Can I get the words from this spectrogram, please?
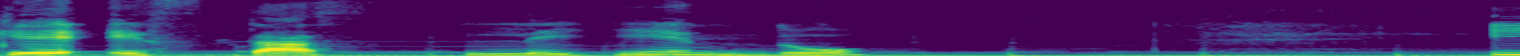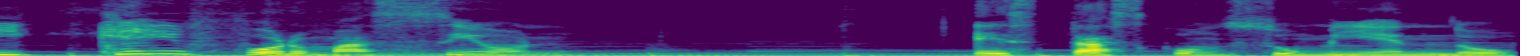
¿Qué estás leyendo? ¿Y qué información estás consumiendo?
